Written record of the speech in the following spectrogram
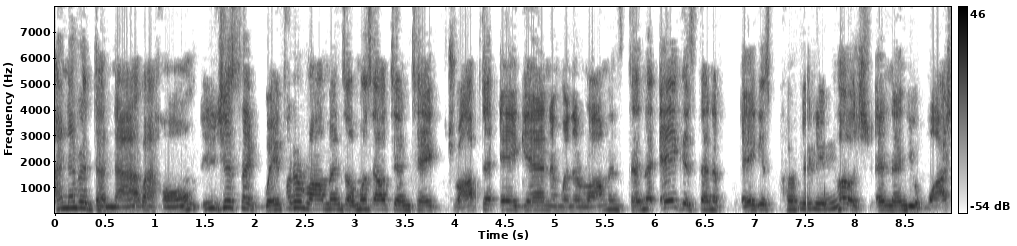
I never done that at home. You just like wait for the ramen's almost out al dente, drop the egg in, and when the ramen's done, the egg is done. The egg is perfectly Mhm. poached, and then you wash.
